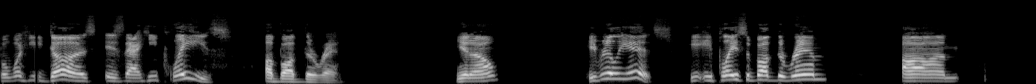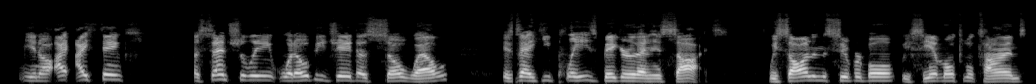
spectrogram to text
But what he does is that he plays above the rim. You know, he really is. He, he plays above the rim. Um, you know, I, I think essentially what OBJ does so well is that he plays bigger than his size. We saw it in the Super Bowl. We see it multiple times.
